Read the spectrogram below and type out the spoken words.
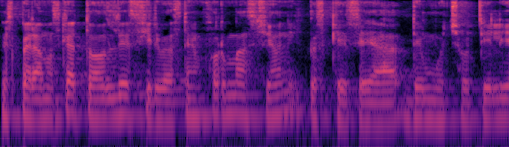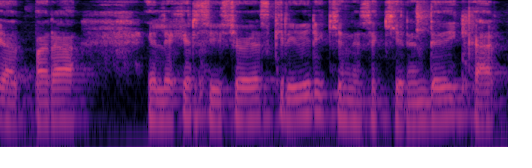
Esperamos que a todos les sirva esta información y pues que sea de mucha utilidad para el ejercicio de escribir y quienes se quieren dedicar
